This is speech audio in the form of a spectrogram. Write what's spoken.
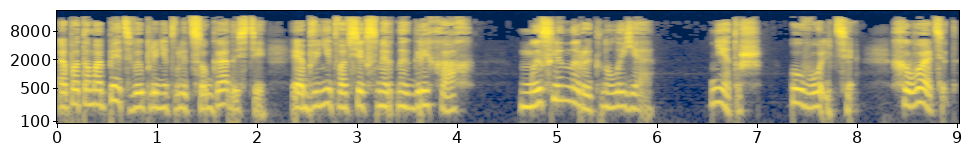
А потом опять выплюнет в лицо гадости и обвинит во всех смертных грехах. Мысленно рыкнула я. Нет уж, увольте. Хватит.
